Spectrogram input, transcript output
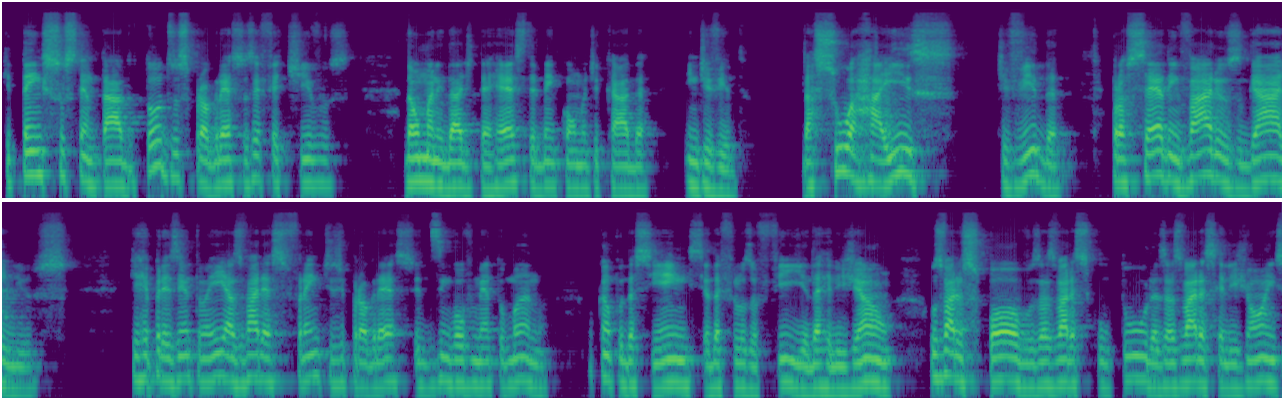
que tem sustentado todos os progressos efetivos da humanidade terrestre, bem como de cada indivíduo. Da sua raiz de vida, procedem vários galhos que representam aí as várias frentes de progresso e desenvolvimento humano, o campo da ciência, da filosofia, da religião, os vários povos, as várias culturas, as várias religiões,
